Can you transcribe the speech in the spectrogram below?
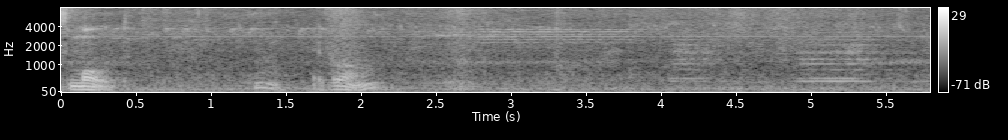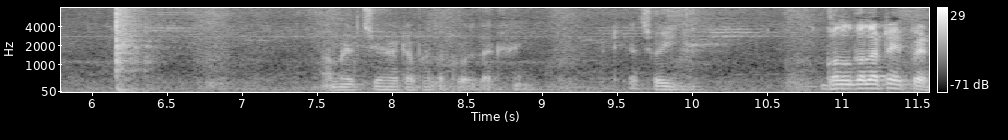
স্মুথ এবং আমের চেহারাটা ভালো করে দেখাই। ঠিক আছে? ওই গলগলা টাইপের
